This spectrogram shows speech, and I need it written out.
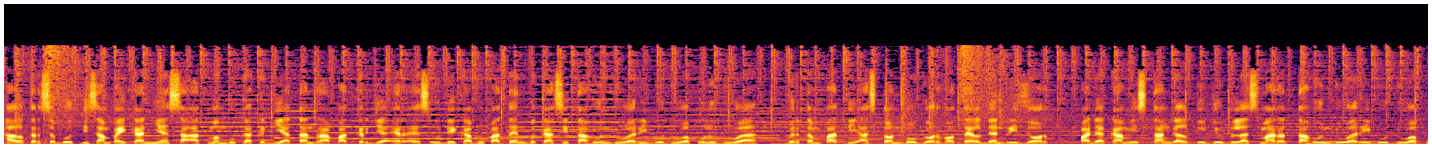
Hal tersebut disampaikannya saat membuka kegiatan rapat kerja RSUD Kabupaten Bekasi tahun 2022, bertempat di Aston Bogor Hotel dan Resort, pada Kamis tanggal 17 Maret tahun 2022,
